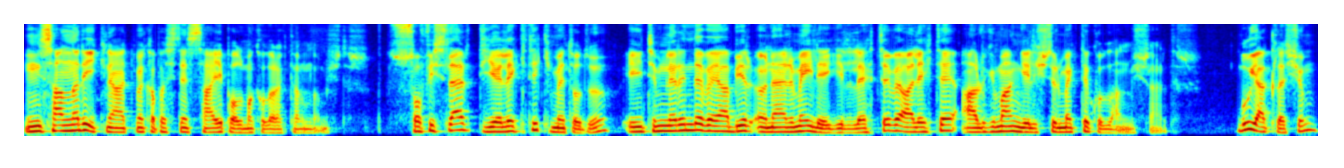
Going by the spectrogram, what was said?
insanları ikna etme kapasitesine sahip olmak olarak tanımlamıştır. Sofistler diyalektik metodu eğitimlerinde veya bir önerme ile ilgili lehte ve aleyhte argüman geliştirmekte kullanmışlardır. Bu yaklaşım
